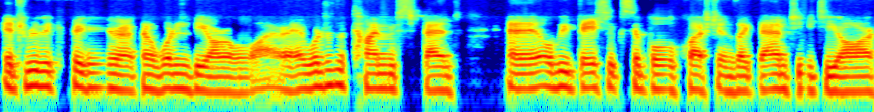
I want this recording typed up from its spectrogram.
it's really figuring out kind of what is the ROI, right? What is the time spent and it'll be basic, simple questions like the MTTR,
